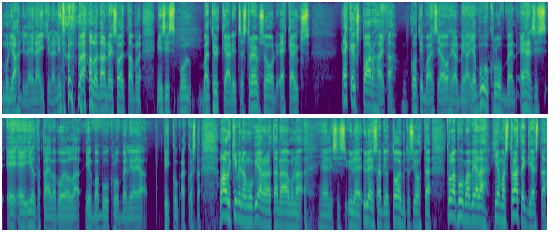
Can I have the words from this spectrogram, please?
mun jahdille enää ikinä, niin mä haluan, Andre soittaa mulle. Niin siis mun, mä tykkään itse. Strömsö on ehkä yksi ehkä yksi parhaita kotimaisia ohjelmia. Ja Boo Klubben, eihän siis, ei, ei iltapäivä voi olla ilman Boo Klubbenia ja pikkukakkosta. Lauri Kivinen on mun vieraana tänä aamuna, eli siis Yle, Yleisradion toimitusjohtaja. Tullaan puhumaan vielä hieman strategiasta,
